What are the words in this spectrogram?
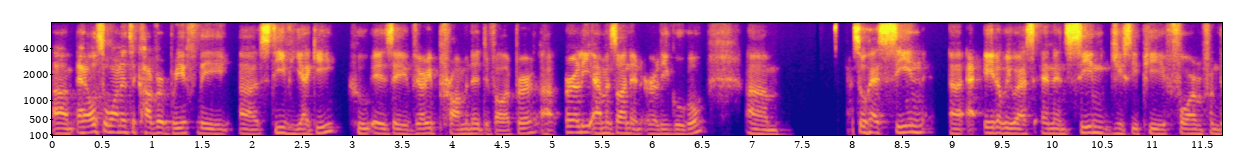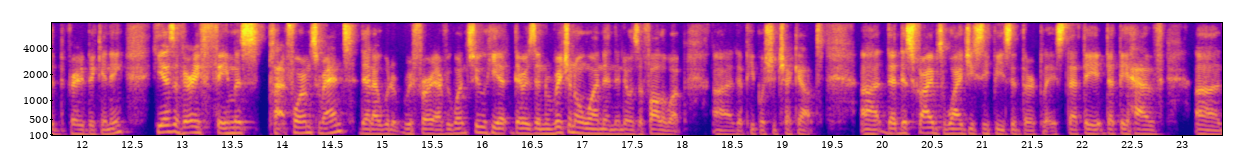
Um, and i also wanted to cover briefly uh, steve yegge who is a very prominent developer uh, early amazon and early google. Um, so has seen uh, AWS and then seen GCP form from the very beginning. He has a very famous platforms rant that I would refer everyone to. He, there is an original one and then there was a follow up uh, that people should check out uh, that describes why GCP is in third place. That they that they have uh,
